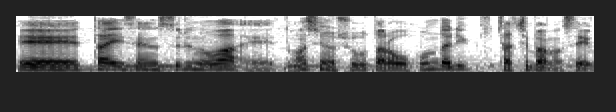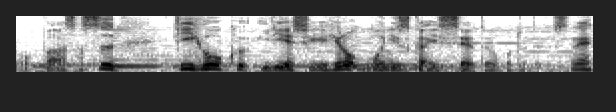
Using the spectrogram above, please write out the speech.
えー、対戦するのは、えーと、足野翔太郎、本田隆起、立花聖吾 VS ティーホーク、入江茂弘、鬼塚一世ということでですね。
